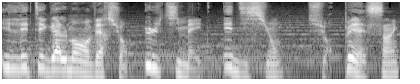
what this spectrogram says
il l'est également en version Ultimate Edition sur PS5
